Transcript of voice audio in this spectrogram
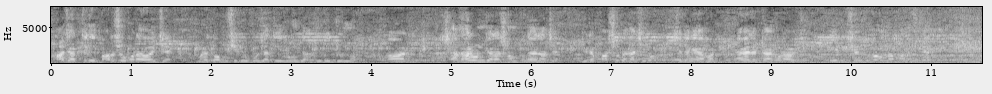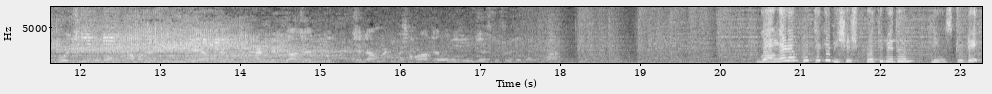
হাজার থেকে বারোশো করা হয়েছে মানে তপশিলি উপজাতি এবং জাতিদের জন্য। আর সাধারণ যারা সম্প্রদায়ের আছে, যেটা পাঁচশো টাকা ছিল, সেটাকে আবার এক হাজার টাকা করা হয়েছে। এই বিষয়গুলো আমরা মানুষকে বলছি এবং আমাদের যে আমাদের হ্যান্ডবিলটা আছে, সেটা আমরা কিন্তু সবার হাতে গঙ্গারামপুর থেকে বিশেষ প্রতিবেদন নিউজ টুডে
